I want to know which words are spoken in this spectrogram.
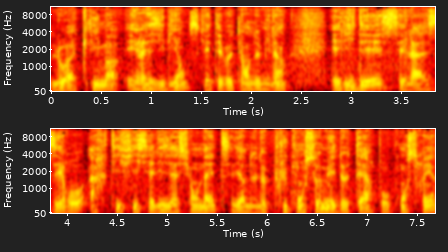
loi climat et résilience qui a été votée en 2001. Et l'idée, c'est la zéro artificialisation nette, c'est-à-dire de ne plus consommer de terre pour construire.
